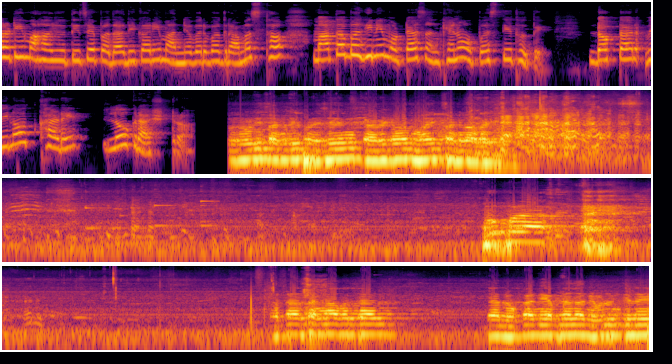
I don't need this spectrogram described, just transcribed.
पार्टी महायुतीचे पदाधिकारी मान्यवर व ग्रामस्थ माता भगिनी मोठ्या संख्येनं उपस्थित होते. डॉक्टर विनोद खाडे लोकराष्ट्र. चांगली पाहिजे कार्यक्रमात माईक चांगला पाहिजे खूप मतदारसंघाबद्दल त्या लोकांनी आपल्याला निवडून दिले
